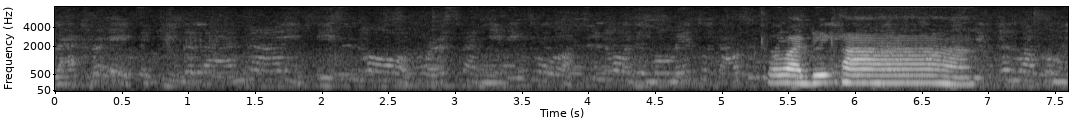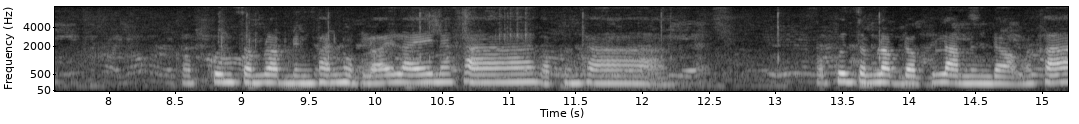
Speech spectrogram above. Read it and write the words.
และพระเอกจากคิงเดอร์แลนด์ในอีชุนโฮ First Fan Meeting Tour ชุนโฮ The Moment 2020สวัสดีค่ะ ขอบคุณสำหรับ 1,600 ไลค์นะคะ ขอบคุณค่ะ ขอบคุณสำหรับดอกกุหลาบหนึ่งดอกนะคะ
